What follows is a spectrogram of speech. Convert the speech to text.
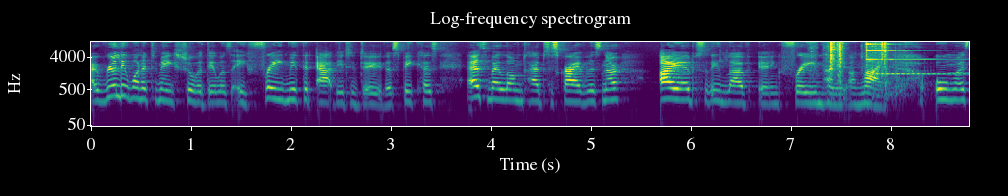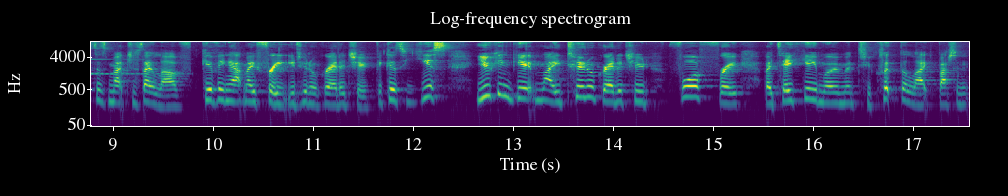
I really wanted to make sure that there was a free method out there to do this because as my long-time subscribers know, I absolutely love earning free money online, almost as much as I love giving out my free eternal gratitude. Because yes, you can get my eternal gratitude for free by taking a moment to click the like button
